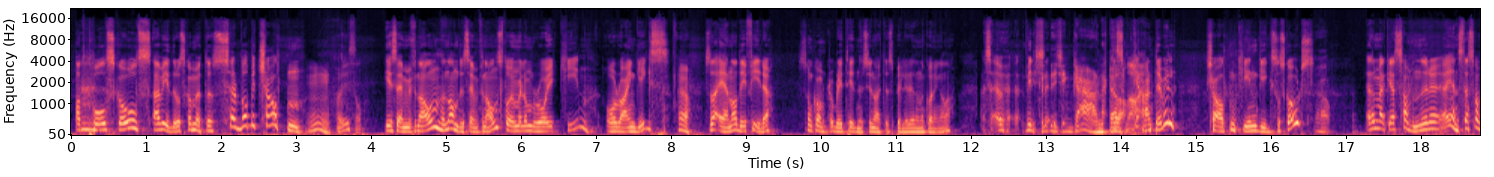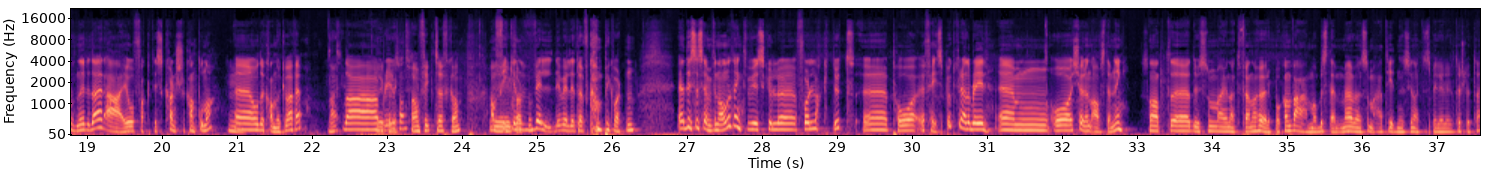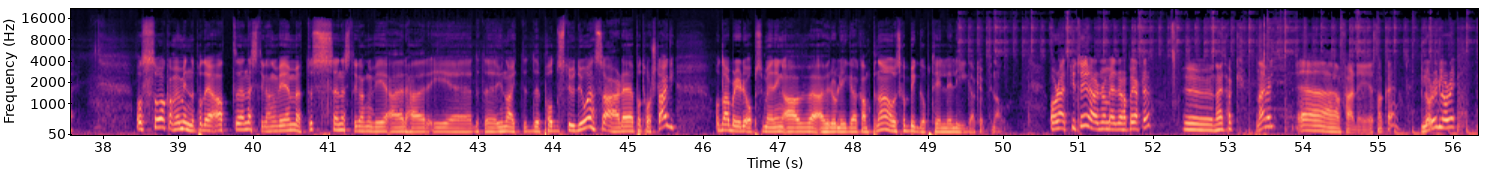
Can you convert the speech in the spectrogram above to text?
at Paul Scholes er videre og skal møte sir Bobby Charlton Mm. Oi sann. I semifinalen. Den andre semifinalen står jo mellom Roy Keane og Ryan Giggs. Ja. Så det er en av de fire som kommer til å bli tidenes United-spiller i denne kåringa. Altså, Det det er ikke gærent, det, ikke så da. gærent, det vel? Charlton, Keane, Giggs og Scholes. Ja. Jeg merker jeg savner Det eneste jeg savner der, er jo faktisk kanskje Cantona. Mm. og det kan jo ikke være fem. Nei, så da det blir det sånn. Han fikk tøff kamp. Han fikk en kvarten. veldig veldig tøff kamp i kvarten. Eh, disse semifinalene tenkte vi skulle få lagt ut eh, på Facebook, tror jeg det blir, eh, og kjøre en avstemning. Sånn at eh, du som er United-fan og hører på, kan være med å bestemme hvem som er tidenes United-spiller til slutt her. Og så kan vi minne på det at eh, neste gang vi møtes, eh, neste gang vi er her i dette United Pod-studioet, så er det på torsdag. Og da blir det oppsummering av Euroliga-kampene, og vi skal bygge opp til ligacupfinalen. Ålreit, gutter. Er det noe mer dere har på hjertet? Eh, nei takk. Nei vel. Jeg er ferdig snakka, jeg. Glory, glory.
